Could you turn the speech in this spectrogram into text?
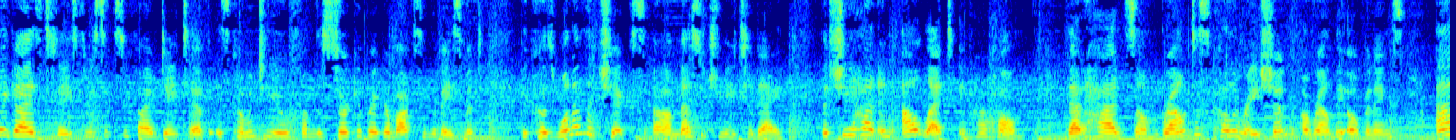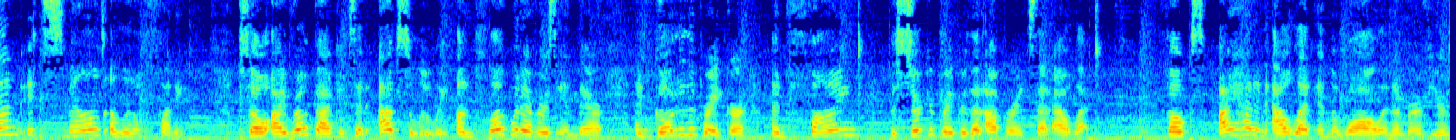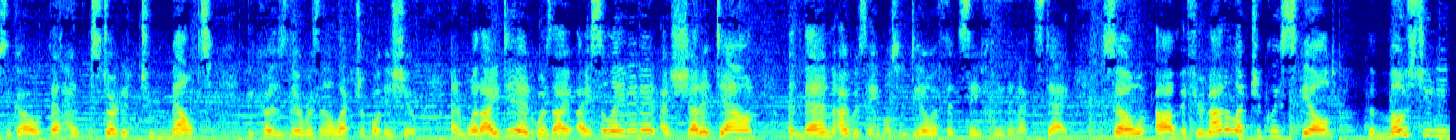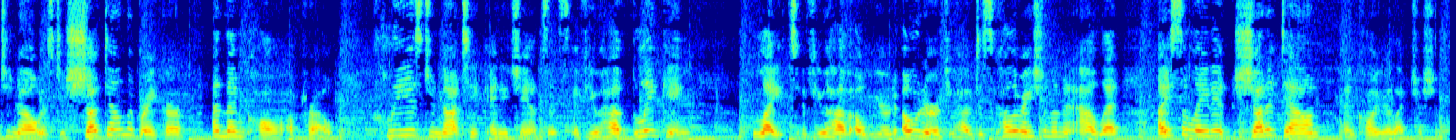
Hey guys, today's 365 day tip is coming to you from the circuit breaker box in the basement because one of the chicks uh, messaged me today that she had an outlet in her home that had some brown discoloration around the openings and it smelled a little funny. So I wrote back and said, absolutely, unplug whatever is in there and go to the breaker and find the circuit breaker that operates that outlet. Folks, I had an outlet in the wall a number of years ago that had started to melt because there was an electrical issue. And what I did was I isolated it, I shut it down, and then I was able to deal with it safely the next day. So um, if you're not electrically skilled, the most you need to know is to shut down the breaker and then call a pro. Please do not take any chances. If you have blinking, light, if you have a weird odor, if you have discoloration on an outlet, isolate it, shut it down, and call your electrician.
